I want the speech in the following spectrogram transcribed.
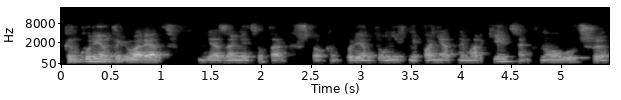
конкуренты говорят, я заметил так, что конкуренты, у них непонятный маркетинг, но лучше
